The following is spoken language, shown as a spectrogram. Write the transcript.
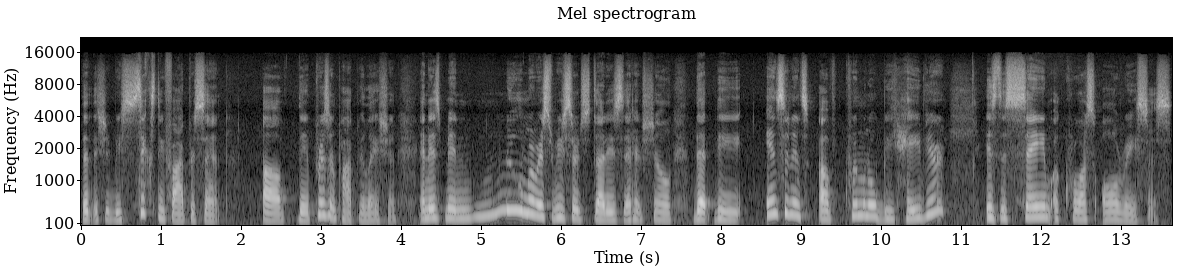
that it should be 65% of the prison population. And there's been numerous research studies that have shown that the incidence of criminal behavior is the same across all races.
